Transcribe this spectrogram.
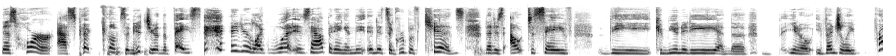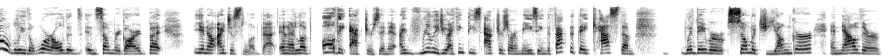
this horror aspect comes and hits you in the face and you're like, what is happening? And the, and it's a group of kids mm-hmm. that is out to save the community and the, you know, eventually probably the world in, in some regard, but you know, I just love that. And I love all the actors in it. I really do. I think these actors are amazing. The fact that they cast them when they were so much younger and now they're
